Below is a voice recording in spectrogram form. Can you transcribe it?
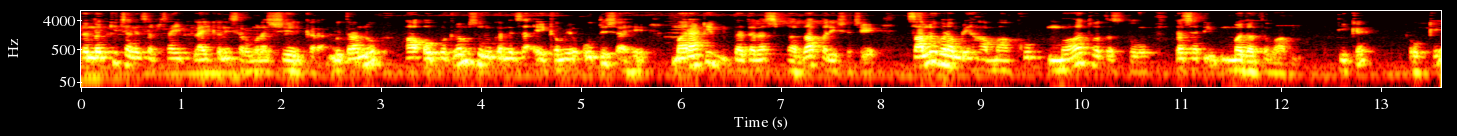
तर नक्की चॅनल सबस्क्राईब लाईक आणि सर्वांना शेअर करा. मित्रांनो हा उपक्रम सुरू करण्याचा एकमेव उद्देश आहे मराठी विद्यार्थ्यांना स्पर्धा परीक्षेचे. चालू घडामोडी हा भाग खूप महत्त्वाचा असतो. त्यासाठी मदत व्हावी. ठीक आहे? ओके.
